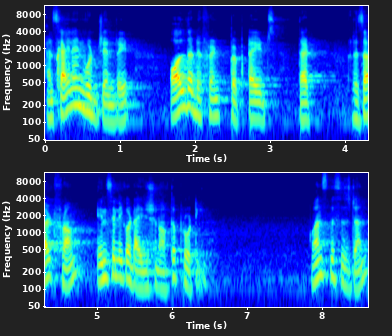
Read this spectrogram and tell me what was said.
and Skyline would generate all the different peptides that result from in silico digestion of the protein. Once this is done,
